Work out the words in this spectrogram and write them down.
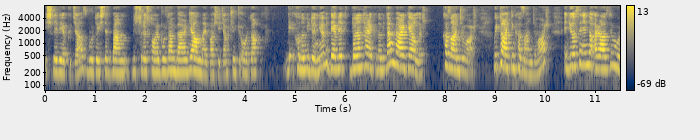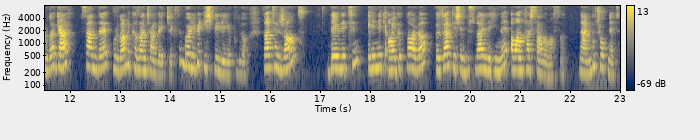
işlevi yapacağız. Burada işte ben bir süre sonra buradan vergi almaya başlayacağım. Çünkü orada bir ekonomi dönüyor ve devlet dönen her ekonomiden vergi alır. Kazancı var. Müteahhitin kazancı var. E diyor senin de arazin burada gel sen de buradan bir kazanç elde edeceksin. Böyle bir işbirliği yapılıyor. Zaten rant devletin elindeki aygıtlarla özel teşebbüsler lehine avantaj sağlaması. Yani bu çok net.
